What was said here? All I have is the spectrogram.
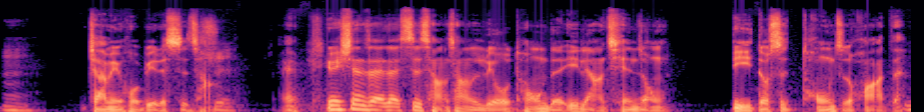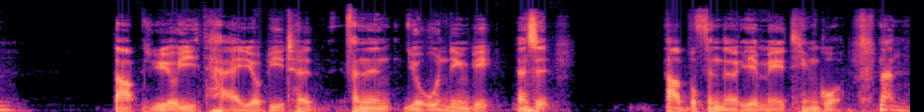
嗯。加密货币的市场，是。哎，因为现在在市场上流通的一两千种币都是同质化的，嗯。到有以太有比特，反正有稳定币，但是大部分的也没听过。那嗯。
